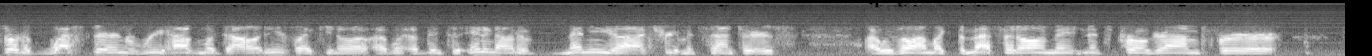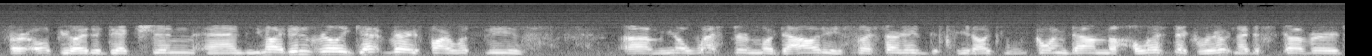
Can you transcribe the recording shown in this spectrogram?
sort of Western rehab modalities. Like, you know, I went, I've been to in and out of many uh, treatment centers. I was on like the methadone maintenance program for for opioid addiction, and you know, I didn't really get very far with these um, you know, Western modalities. So I started, you know, going down the holistic route, and I discovered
